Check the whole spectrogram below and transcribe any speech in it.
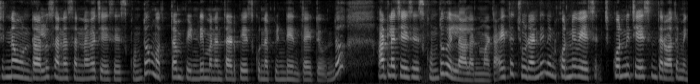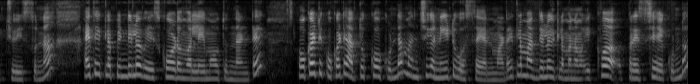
చిన్న ఉండ్రాలు సన్న సన్నగా చేసేసుకుంటూ మొత్తం పిండి మనం తడిపేసుకున్న పిండి ఎంతైతే ఉందో అట్లా చేసేసుకుంటూ వెళ్ళాలన్నమాట. అయితే చూడండి నేను కొన్ని వేసి కొన్ని చేసిన తర్వాత మీకు చూపిస్తున్నా. అయితే ఇట్లా పిండిలో వేసుకోవడం వల్ల ఏమవుతుందంటే ఒకటికొకటి అతుక్కోకుండా మంచిగా నీట్గా వస్తాయి అన్నమాట ఇట్లా మధ్యలో ఇట్లా మనం ఎక్కువ ప్రెస్ చేయకుండా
